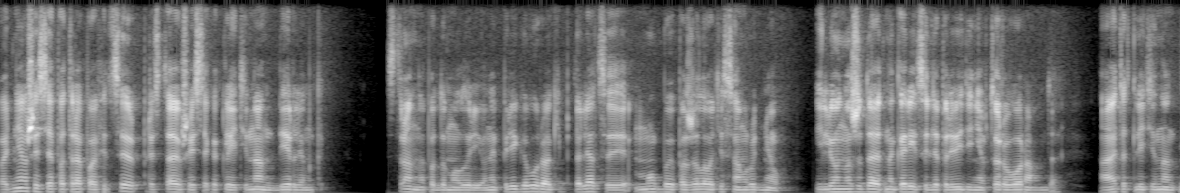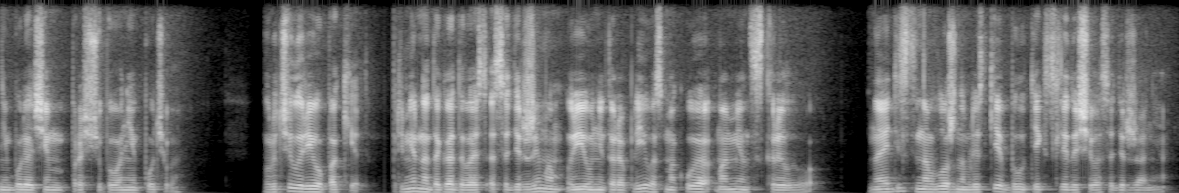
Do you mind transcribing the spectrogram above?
Поднявшийся по трапу офицер, представившийся как лейтенант Берлинг, странно подумал Ури, на переговоры о капитуляции мог бы пожаловать и сам Руднев. Или он ожидает на корице для проведения второго раунда, а этот лейтенант не более чем прощупывание почвы. Вручил Рио пакет. Примерно догадываясь о содержимом, Рио неторопливо, смакуя момент, вскрыл его. На единственном вложенном листке был текст следующего содержания –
